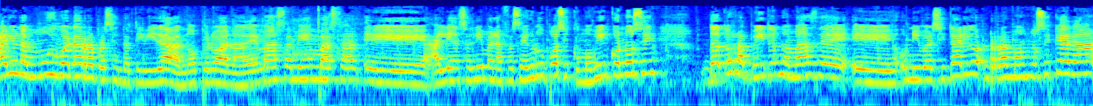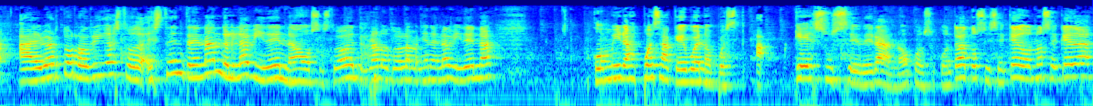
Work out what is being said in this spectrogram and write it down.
hay una muy buena representatividad no peruana. Además también va a estar eh, Alianza Lima en la fase de grupos y como bien conocen, datos rapiditos nomás de eh, Universitario, Ramos no se queda, Alberto Rodríguez está entrenando en la Videna, o se está entrenando toda la mañana en la Videna, con miras pues a que, bueno, pues qué sucederá ¿no? con su contrato, si se queda o no se queda.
